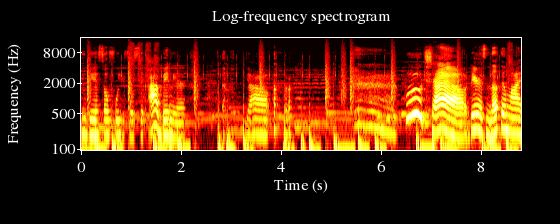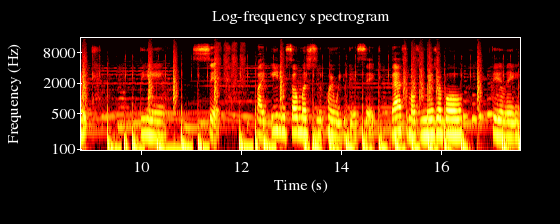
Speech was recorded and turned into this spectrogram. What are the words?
you being so full you feel sick. I've been there. Y'all. Woo, child. There's nothing like being sick. Like eating so much to the point where you get sick. That's the most miserable feeling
